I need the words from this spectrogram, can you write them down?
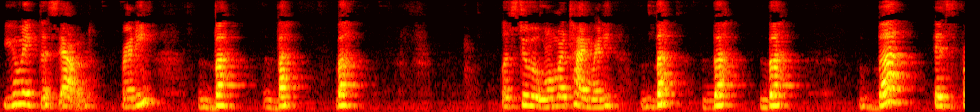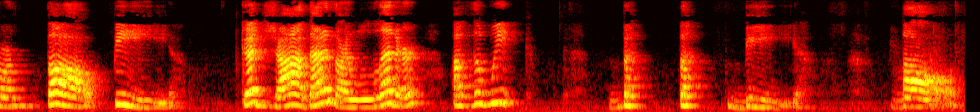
You make the sound. Ready? B b b. Let's do it one more time. Ready? B b b. B is for ball. B. Good job. That is our letter of the week. B b b. Ball.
